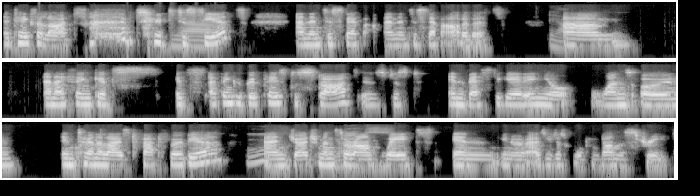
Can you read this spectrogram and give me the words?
it takes a lot to, yeah. to see it and then to step and then to step out of it yeah. Um, and I think it's it's I think a good place to start is just investigating your one's own internalized fat phobia Ooh, and judgments yes. around weight in you know as you're just walking down the street.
